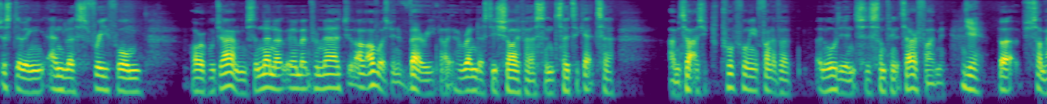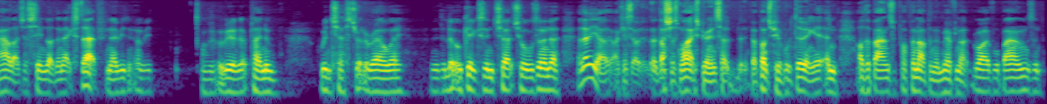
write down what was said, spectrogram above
just doing endless freeform horrible jams. And then I I went from there. To, I've always been a very like horrendously shy person, so to get to um, to actually performing in front of a, an audience is something that terrified me. Yeah. But somehow that just seemed like the next step. You know, we we, we ended up playing in Winchester at the railway. The little gigs in church halls, and then, and then yeah, I guess uh, that's just my experience. A a bunch of people were doing it, and other bands were popping up, and then we having like rival bands, and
